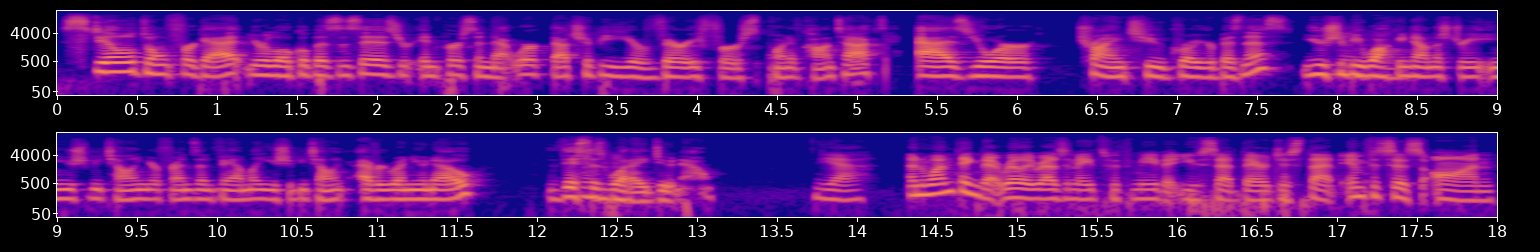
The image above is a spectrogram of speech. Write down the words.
still don't forget your local businesses, your in person network. That should be your very first point of contact as you're trying to grow your business. You should mm-hmm. be walking down the street and you should be telling your friends and family, you should be telling everyone you know, this mm-hmm. is what mm-hmm. I do now. Yeah. And one thing that really resonates with me that you said there, just that emphasis on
